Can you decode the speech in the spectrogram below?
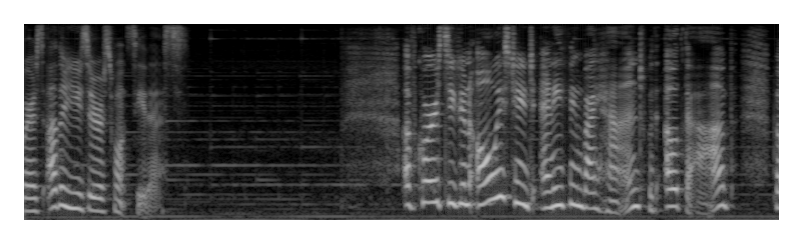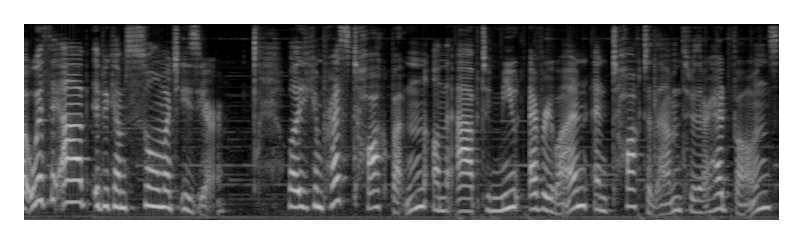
whereas other users won't see this. Of course, you can always change anything by hand without the app, but with the app, it becomes so much easier. While you can press talk button on the app to mute everyone and talk to them through their headphones,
